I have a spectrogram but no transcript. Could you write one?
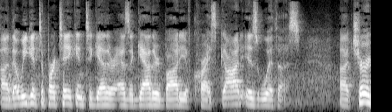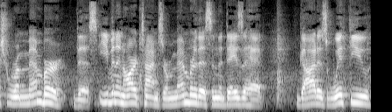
uh, that we get to partake in together as a gathered body of Christ. God is with us. Uh, church, remember this. Even in hard times, remember this in the days ahead. God is with you.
